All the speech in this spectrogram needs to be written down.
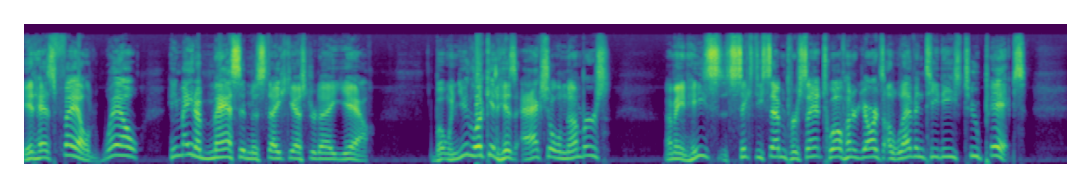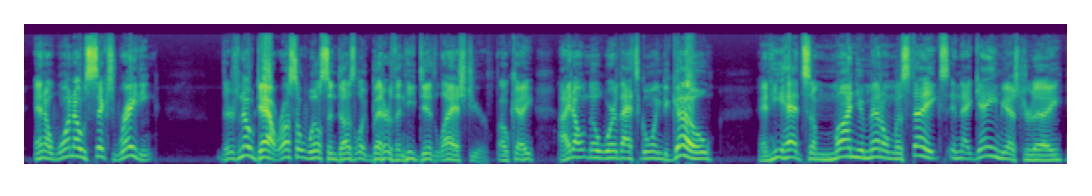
It has failed. Well, he made a massive mistake yesterday, yeah. But when you look at his actual numbers, I mean, he's 67%, 1,200 yards, 11 TDs, two picks, and a 106 rating. There's no doubt Russell Wilson does look better than he did last year, okay? I don't know where that's going to go, and he had some monumental mistakes in that game yesterday.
